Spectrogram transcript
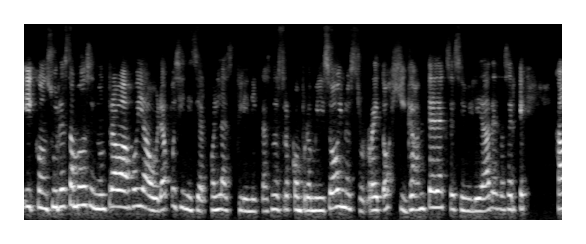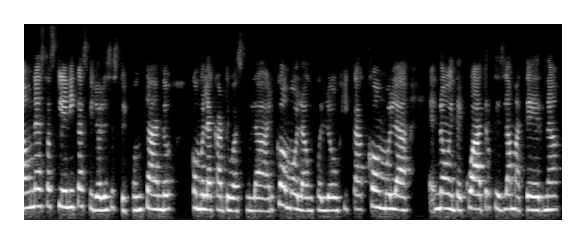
y con Sura estamos haciendo un trabajo y ahora pues iniciar con las clínicas. Nuestro compromiso y nuestro reto gigante de accesibilidad es hacer que cada una de estas clínicas que yo les estoy contando, como la cardiovascular, como la oncológica, como la 94, eh, que es la materna,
